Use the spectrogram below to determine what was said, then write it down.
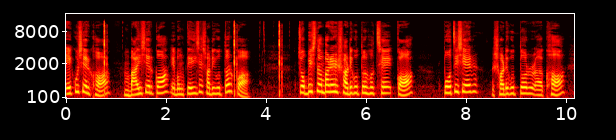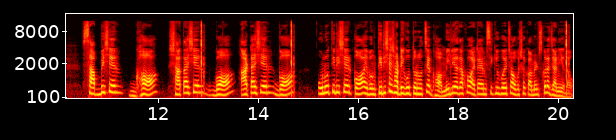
একুশের খ, বাইশের ক এবং তেইশের সঠিক উত্তর ক। চব্বিশ নম্বরের সঠিক উত্তর হচ্ছে ক, পঁচিশের সঠিক উত্তর খ ছাব্বিশের ঘ, সাতাশের গ আটাশের গ, উনতিরিশের ক এবং তিরিশের সঠিক উত্তর হচ্ছে ঘ। মিলিয়ে দেখো, এটা এমসি এমসিকিউ হয়েছে, অবশ্যই কমেন্টস করে জানিয়ে দাও।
